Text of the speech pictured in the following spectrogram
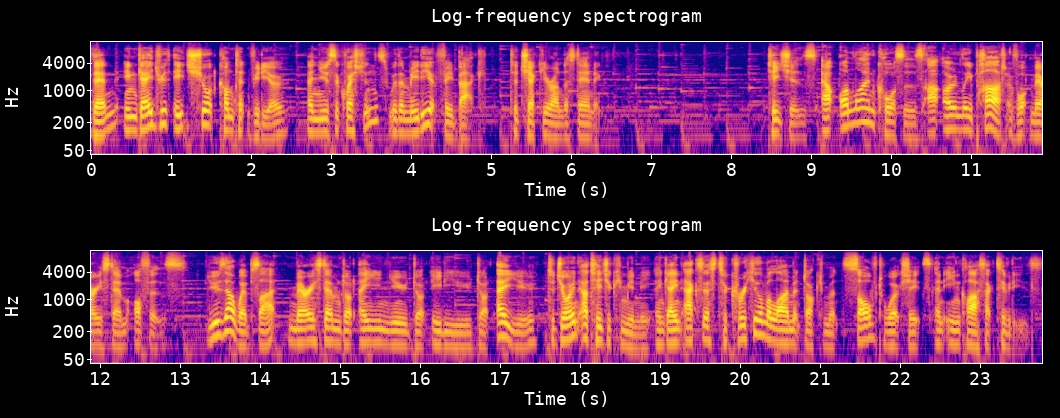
Then, engage with each short content video and use the questions with immediate feedback to check your understanding. Teachers, our online courses are only part of what MERISTEM offers. Use our website, meristem.anu.edu.au to join our teacher community and gain access to curriculum alignment documents, solved worksheets and in-class activities.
